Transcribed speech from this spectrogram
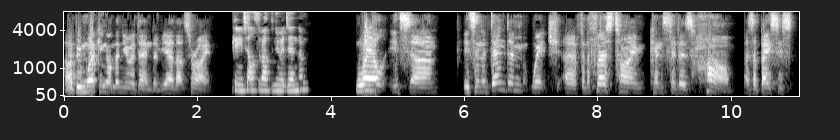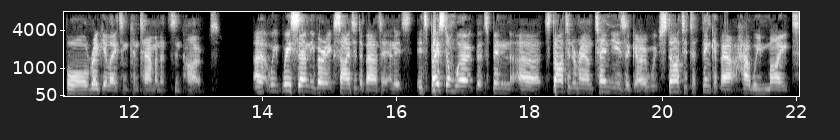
I've been working on the new addendum. Yeah, that's right. Can you tell us about the new addendum? Well, it's um, it's an addendum which, uh, for the first time, considers harm as a basis for regulating contaminants in homes. Uh, we, we're certainly very excited about it, and it's it's based on work that's been uh, started around 10 years ago, which started to think about how we might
